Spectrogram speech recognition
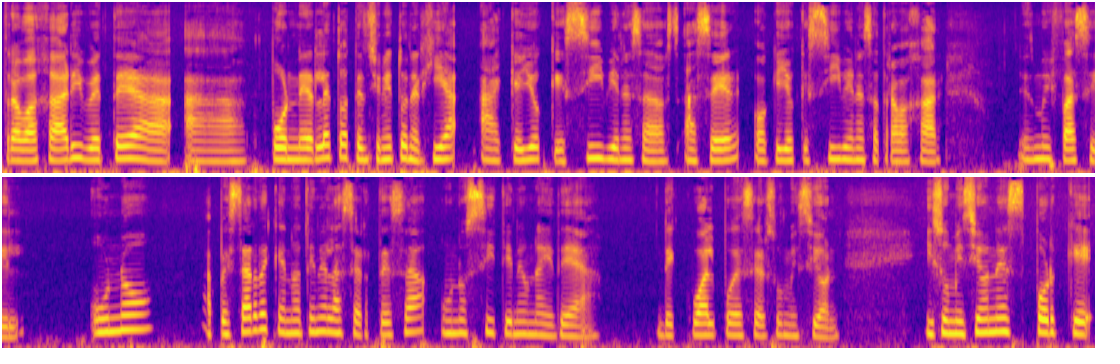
trabajar y vete a, a, ponerle tu atención y tu energía a aquello que sí vienes a, hacer o aquello que sí vienes a trabajar. Es muy fácil. Uno, a pesar de que no tiene la certeza, uno sí tiene una idea de cuál puede ser su misión. Y su misión es porque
